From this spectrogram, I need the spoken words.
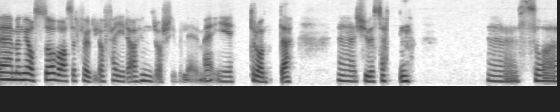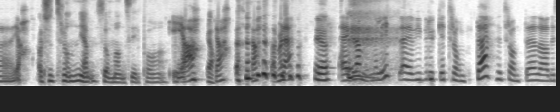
Eh, men vi også var selvfølgelig og feira 100-årsjubileet i Trånte eh, 2017. Eh, så ja. Altså Trondhjem, som man sier på Ja, ja, ja, ja stemmer det. ja. Jeg glemmer meg litt. Eh, vi bruker Tronte. Tronte da det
